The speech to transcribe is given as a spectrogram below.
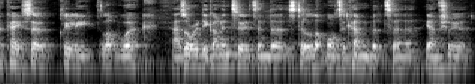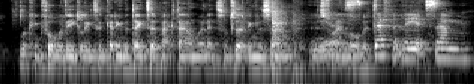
Okay, so clearly a lot of work has already gone into it, and uh, there's still a lot more to come. But uh, yeah, I'm sure you're looking forward eagerly to getting the data back down when it's observing the sun in its yes, final orbit. Definitely, it's um,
